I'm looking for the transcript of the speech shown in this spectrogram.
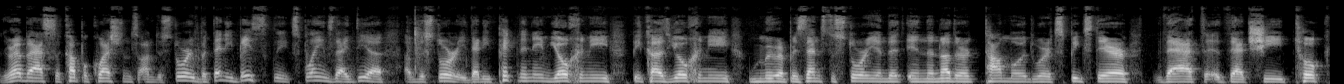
The Rebbe asks a couple questions on the story, but then he basically explains the idea of the story, that he picked the name Yochani because Yochani represents the story in the, in another Talmud where it speaks there that, that she took,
